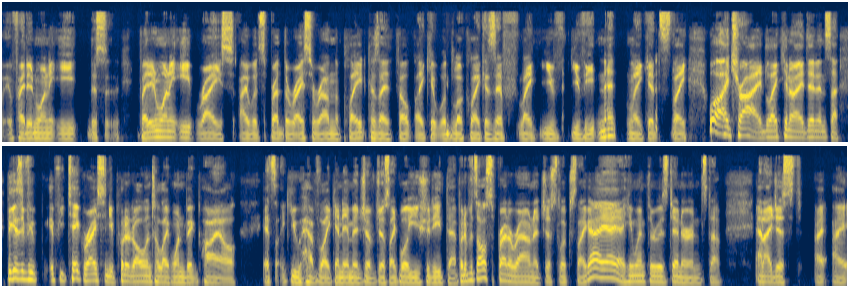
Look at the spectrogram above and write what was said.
if I didn't want to eat this, if I didn't want to eat rice, I would spread the rice around the plate because I felt like it would look like as if like you've you've eaten it. Like it's like, well, I tried, like you know, I did and stuff. Because if you if you take rice and you put it all into like one big pile, it's like you have like an image of just like, well, you should eat that. But if it's all spread around, it just looks like, oh yeah, yeah, he went through his dinner and stuff. And I just, I, I,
